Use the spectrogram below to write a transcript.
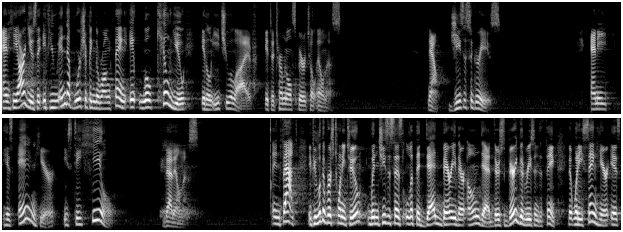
And he argues that if you end up worshiping the wrong thing, it will kill you it'll eat you alive. It's a terminal spiritual illness. Now, Jesus agrees. And he, his aim here is to heal that illness. In fact, if you look at verse 22, when Jesus says, let the dead bury their own dead, there's very good reason to think that what he's saying here is,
